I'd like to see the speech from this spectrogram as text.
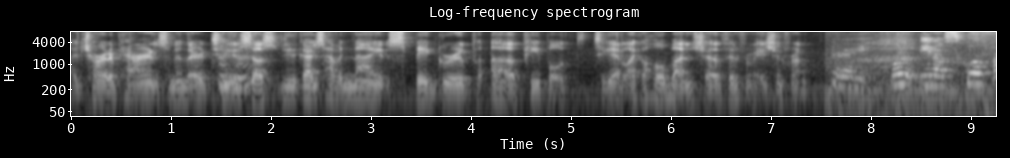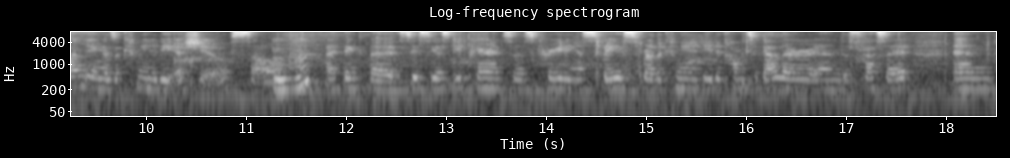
like charter parents and in there too. Mm-hmm. So s- you guys have a nice big group of people to get like a whole bunch of information from. Right. Well, you know, school funding is a community issue, so mm-hmm. I think that CCSD Parents is creating a space for the community to come together and discuss it, and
